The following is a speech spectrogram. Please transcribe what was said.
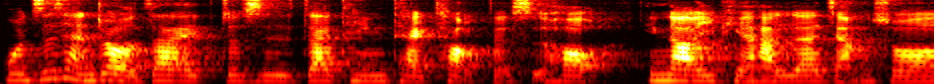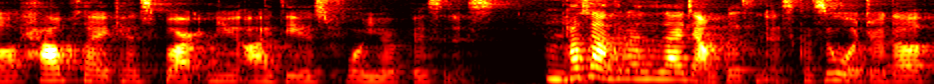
我之前就有在就是在听 TED Talk 的时候听到一篇，他是在讲说 How play can spark new ideas for your business。嗯，他虽然这边是在讲 business，可是我觉得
